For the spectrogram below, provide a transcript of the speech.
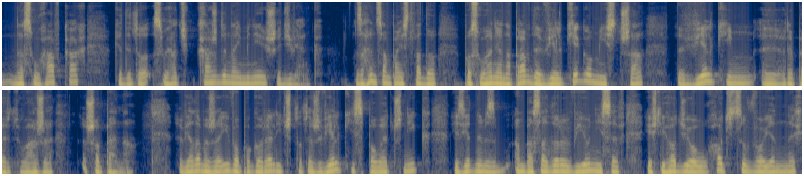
na słuchawkach, kiedy to słychać każdy najmniejszy dźwięk. Zachęcam Państwa do posłuchania naprawdę wielkiego mistrza w wielkim y, repertuarze Chopina. Wiadomo, że Iwo Pogorelicz to też wielki społecznik, jest jednym z ambasadorów UNICEF, jeśli chodzi o uchodźców wojennych,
